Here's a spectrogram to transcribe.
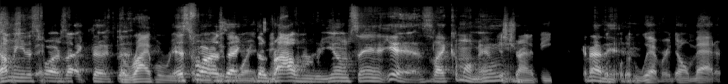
I mean, as far as like the, the the, rivalry, as far as like the rivalry, you know what I'm saying? Yeah, it's like, come on, man, we, just trying to be get out of here. whoever. It don't matter,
